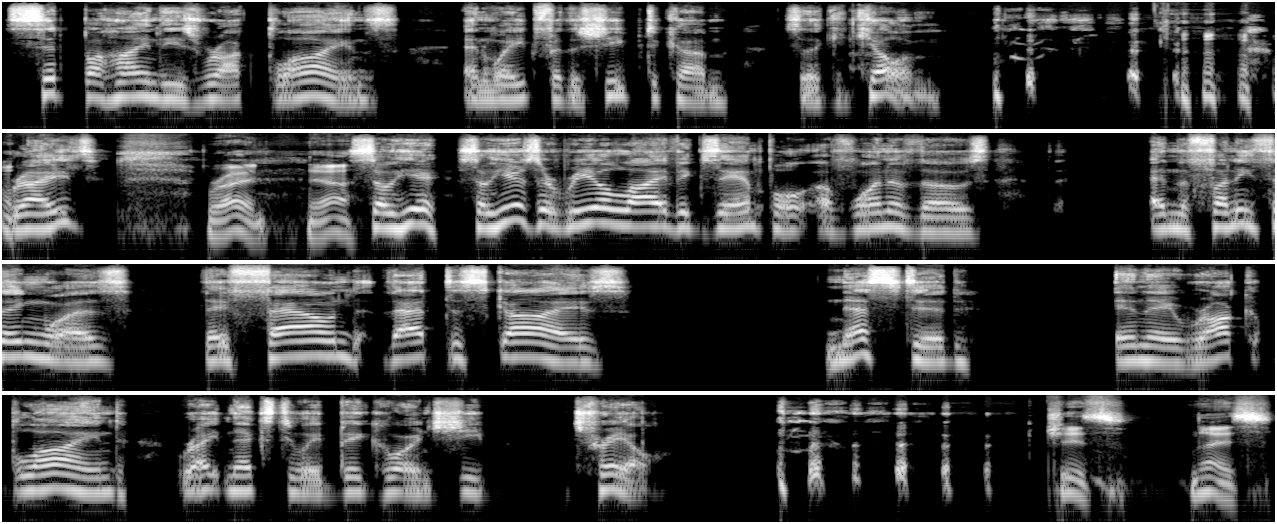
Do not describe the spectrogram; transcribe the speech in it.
sit behind these rock blinds and wait for the sheep to come so they could kill them. right? Right. Yeah. So here so here's a real live example of one of those. And the funny thing was they found that disguise nested in a rock blind right next to a bighorn sheep trail. Jeez. Nice.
